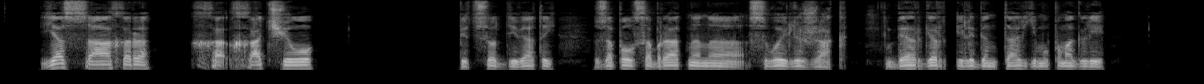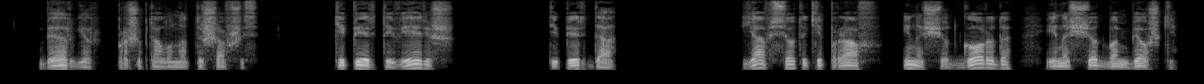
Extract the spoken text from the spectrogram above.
— Я сахара х хочу. Пятьсот девятый заполз обратно на свой лежак. Бергер и Лебенталь ему помогли. — Бергер, — прошептал он, отдышавшись, Теперь ты веришь? Теперь да. Я все-таки прав и насчет города, и насчет бомбежки.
